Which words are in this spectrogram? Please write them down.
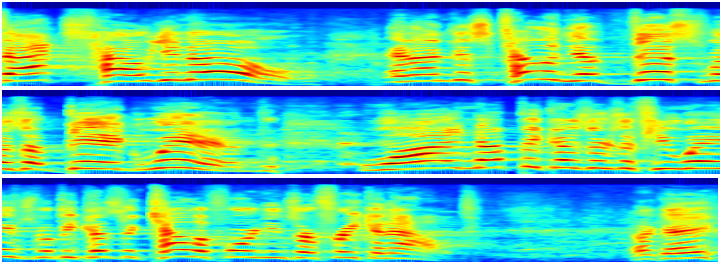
That's how you know. And I'm just telling you, this was a big wind why? Not because there's a few waves, but because the Californians are freaking out. Okay?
